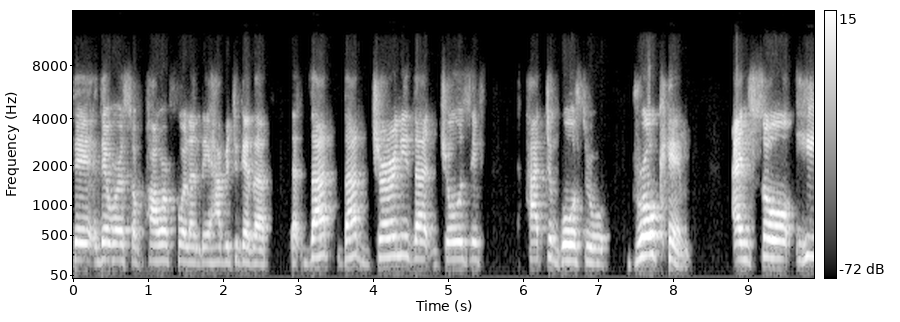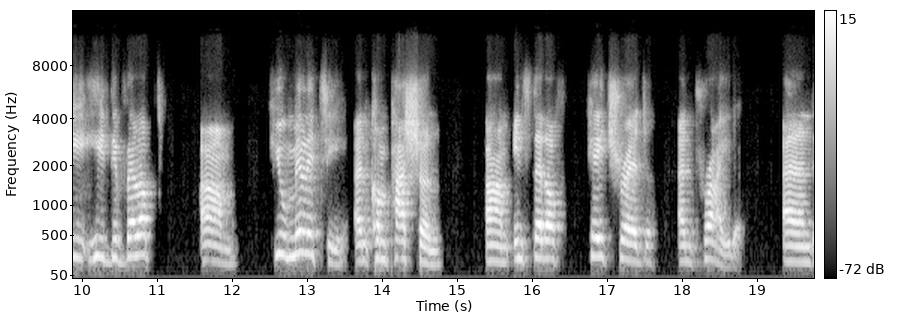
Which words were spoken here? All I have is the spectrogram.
they, they were so powerful and they have it together. That, that, that journey that Joseph had to go through broke him. And so he, he developed um, humility and compassion um, instead of hatred and pride. And,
